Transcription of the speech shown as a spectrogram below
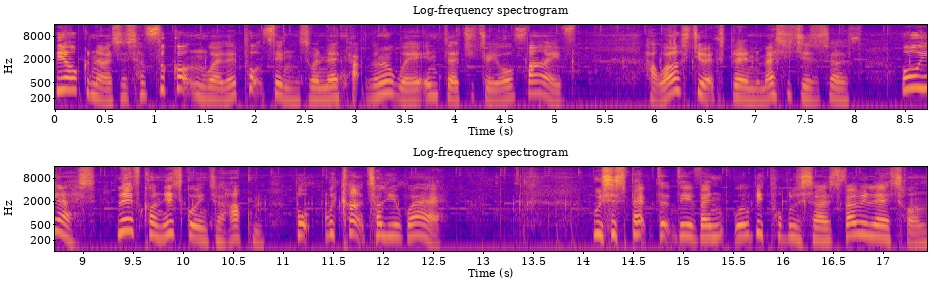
the organisers have forgotten where they put things when they pack them away in 3305. How else do you explain the messages of, oh yes, LaveCon is going to happen, but we can't tell you where? We suspect that the event will be publicised very late on.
